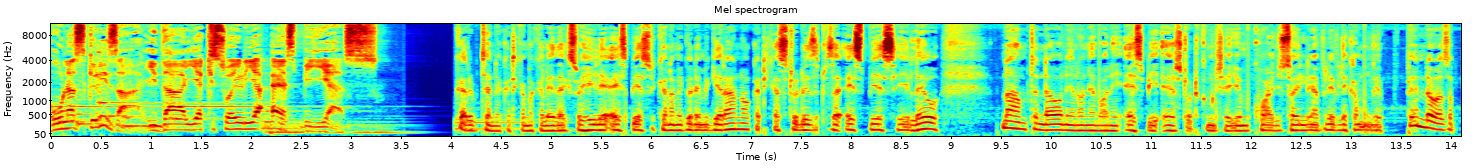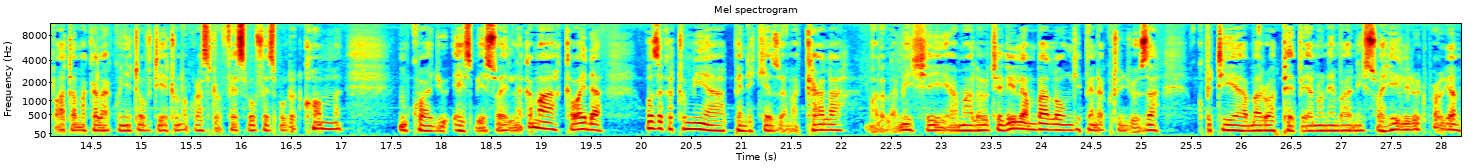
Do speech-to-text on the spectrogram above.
Unasikiliza idhaa ya Kiswahili ya SBS. Karibu tena katika makala idhaa ya Kiswahili ya SBS ukiwa na migode migerano katika studio zetu za SBS hii leo na mtandaoni anaone ambao ni sbs.com.au mkwaju swahili, na vilevile kama ungependa unaweza makala kwenye tovuti yetu na ukurasa wa Facebook, facebook.com mkwaju SBS Swahili. Na kama kawaida waweza ukatumia pendekezo ya makala, malalamishi ama lolote lile ambalo ungependa kutujuza kupitia barua pepe anaone ambayo ni swahili.program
